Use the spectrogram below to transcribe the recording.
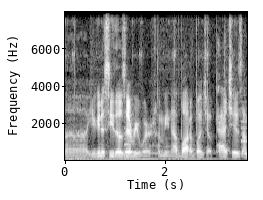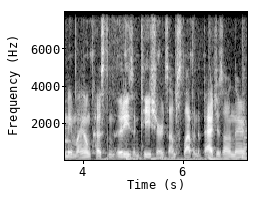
uh, you're gonna see those everywhere. I mean, I bought a bunch of patches. I made my own custom hoodies and T-shirts. I'm slapping the patches on there.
